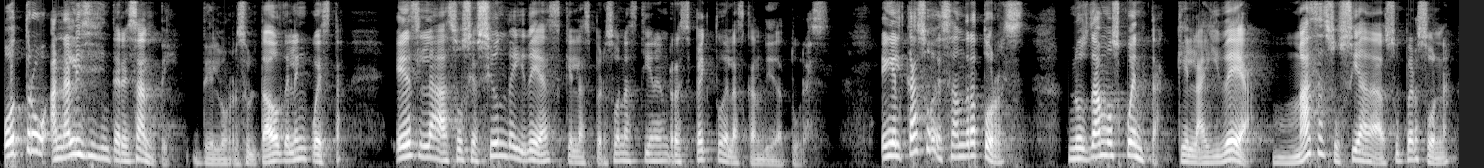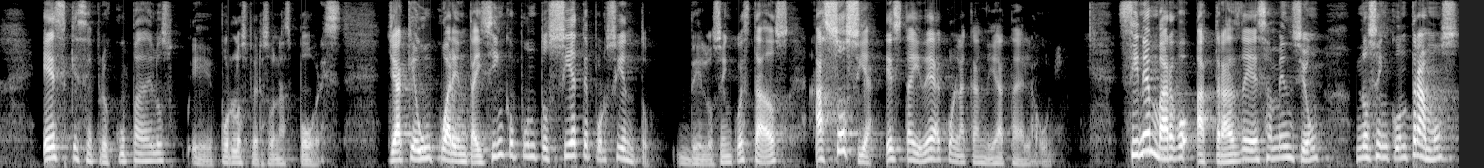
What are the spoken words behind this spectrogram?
Otro análisis interesante de los resultados de la encuesta es la asociación de ideas que las personas tienen respecto de las candidaturas. En el caso de Sandra Torres, nos damos cuenta que la idea más asociada a su persona es que se preocupa eh, por las personas pobres, ya que un 45.7% de los encuestados asocia esta idea con la candidata de la UNI. Sin embargo, atrás de esa mención nos encontramos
